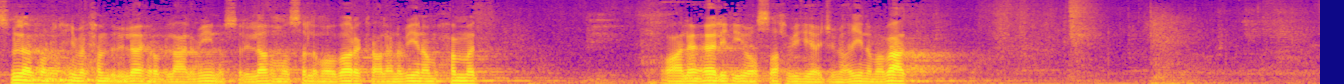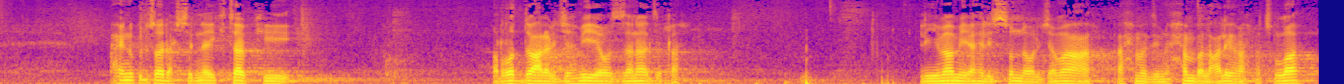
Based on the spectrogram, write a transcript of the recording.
bsmi اllah الرحmn الرaxيim alxamdu لlah rb العaalamiin wslى اllهma وslm وbaarak عlى nabiyina mxamed وعlى آlih وصaxbih أجmaعiin ama bacd waxaynu ku soo dhex jirnay kitaabkii الradd عlى الجahmiية والزanاadiqة liimaami أhli الsuنة والjamaعة أxmed bn xambal عalayh raxmat اllah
